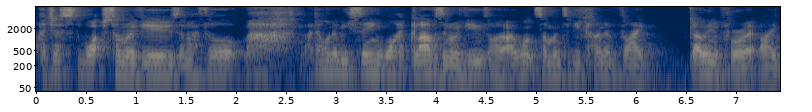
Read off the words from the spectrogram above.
I just watched some reviews and I thought, ah, I don't want to be seeing white gloves in reviews. I, I want someone to be kind of like going for it, like,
